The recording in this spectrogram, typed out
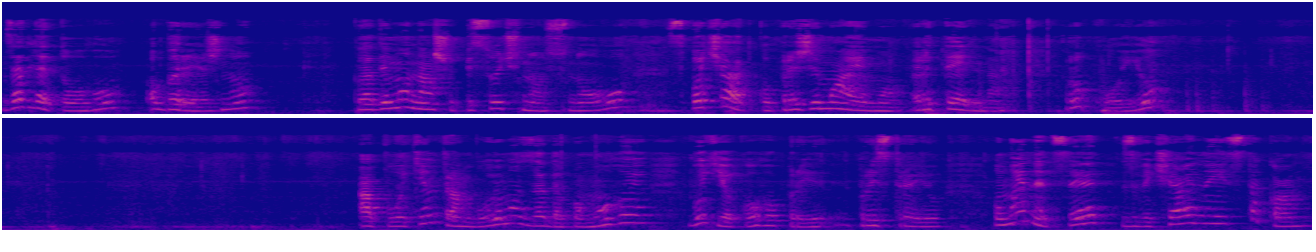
Задля того обережно кладемо нашу пісочну основу. Спочатку прижимаємо ретельно рукою, а потім трамбуємо за допомогою будь-якого пристрою. У мене це звичайний стакан.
